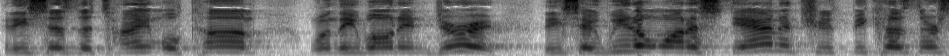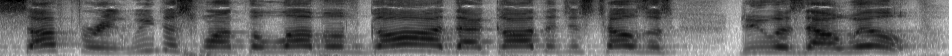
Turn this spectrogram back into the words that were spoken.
And he says the time will come when they won't endure it. They say, We don't want to stand in truth because they're suffering. We just want the love of God, that God that just tells us, Do as thou wilt.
